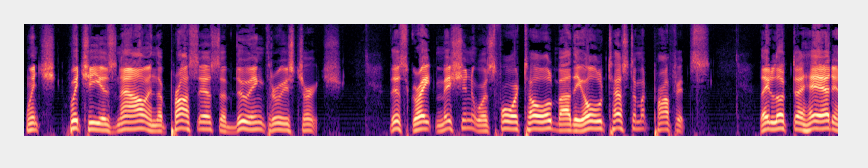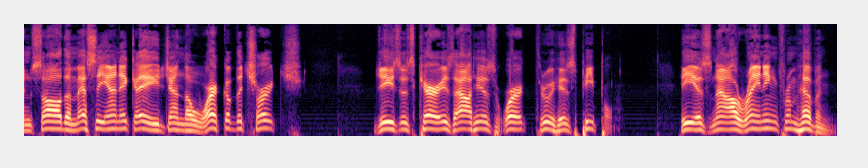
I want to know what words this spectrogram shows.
which, which he is now in the process of doing through his church. This great mission was foretold by the Old Testament prophets. They looked ahead and saw the Messianic age and the work of the church. Jesus carries out his work through his people. He is now reigning from heaven,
